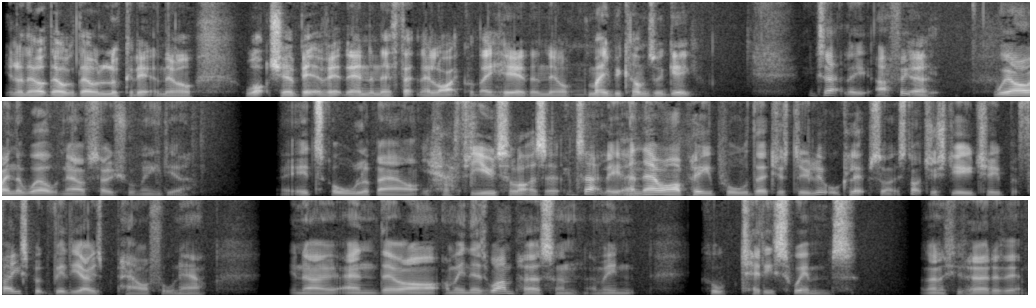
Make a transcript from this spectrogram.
you know, they'll they'll they'll look at it and they'll watch a bit of it then, and if they they like what they hear, then they'll mm. maybe come to a gig. Exactly, I think Yeah. we are in the world now of social media. It's all about You have to utilize it. Exactly, Yeah. and there are people that just do little clips on. It's not just YouTube, but Facebook videos powerful now, you know. And there are, I mean, there's one person, I mean, called Teddy Swims. I don't know if you've heard of him,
